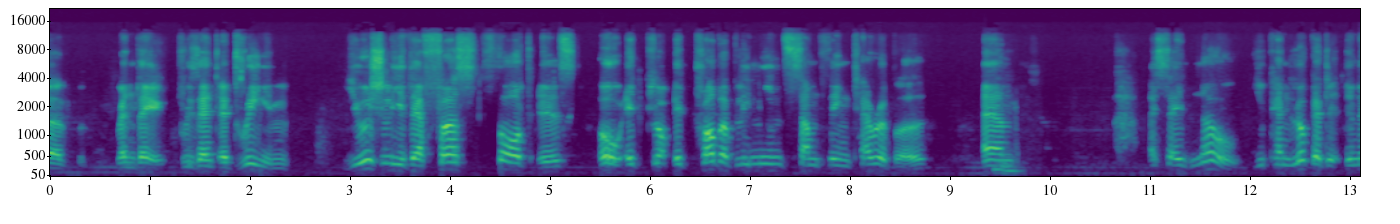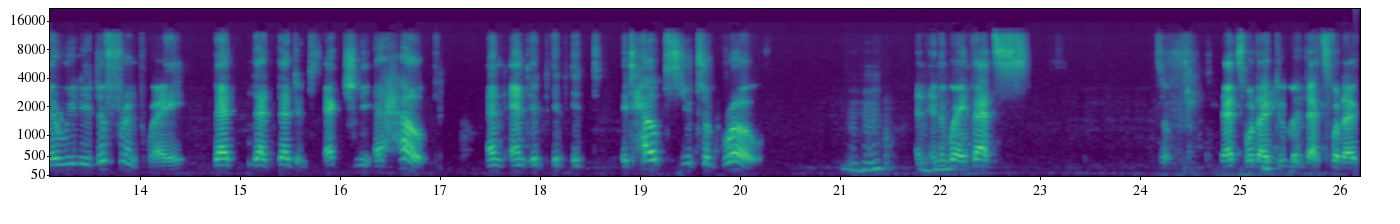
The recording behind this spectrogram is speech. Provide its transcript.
uh, when they present a dream, usually their first thought is, "Oh, it it probably means something terrible," and I say, no, you can look at it in a really different way. That that that it's actually a help, and and it it it, it helps you to grow. Mhm. And in a Mhm. way, that's so. That's what I do, and that's what I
